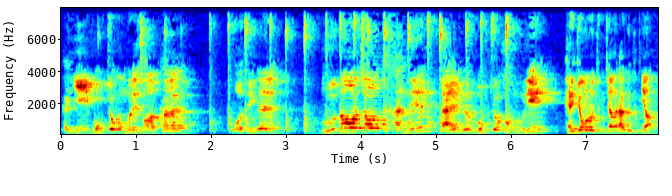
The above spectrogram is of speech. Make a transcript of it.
그러니까 이 목조 건물의 정확한 워딩은 무너져 가는 낡은 목조 건물이 배경으로 등장을 하거든요.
